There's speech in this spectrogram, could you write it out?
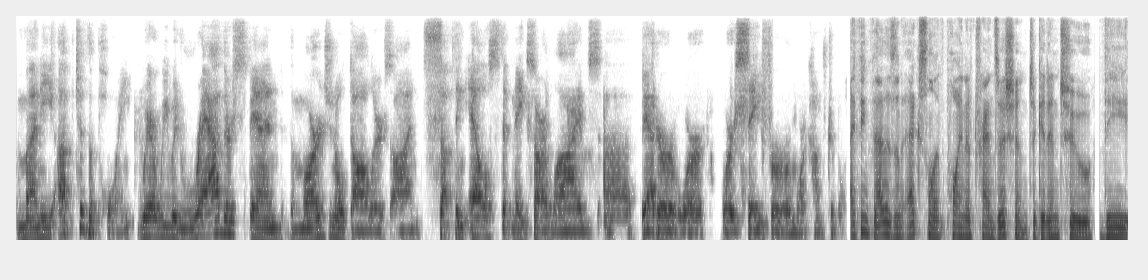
money up to the point where we would rather spend the marginal dollars on something else that makes our lives uh, better or or safer or more comfortable. I think that is an excellent point of transition to get into the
